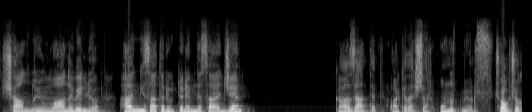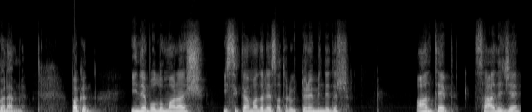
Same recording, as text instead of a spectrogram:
Şanlı ünvanı veriliyor. Hangisi Atatürk döneminde sadece? Gaziantep arkadaşlar unutmuyoruz. Çok çok önemli. Bakın İnebolu Maraş İstiklal Madalyası Atatürk dönemindedir. Antep sadece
